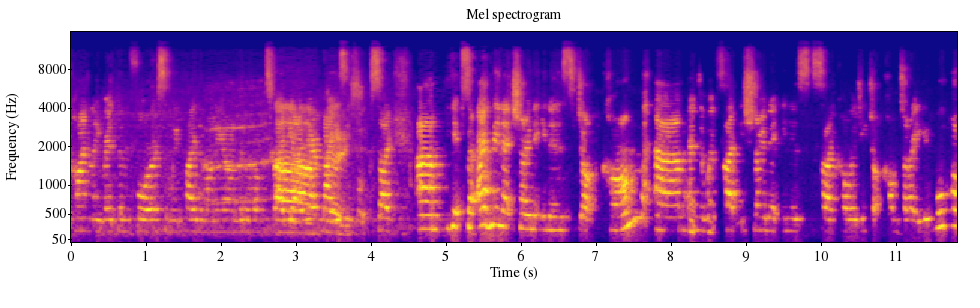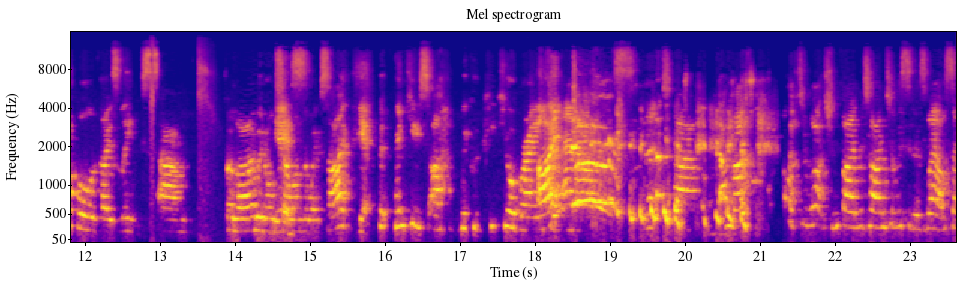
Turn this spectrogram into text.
kindly read them for us, and we play them on on Little Rocks Radio. Ah, They're amazing good. books. So, um, yep. So, admin at shonainnes.com, um, and the website is shonainnes.psychology.com.au. We'll pop all of those links um, below and also Yes. on the website. Yeah. But thank you. So, uh, we could pick your brain I hours. But, um, I might have to watch and find the time to listen as well. So,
